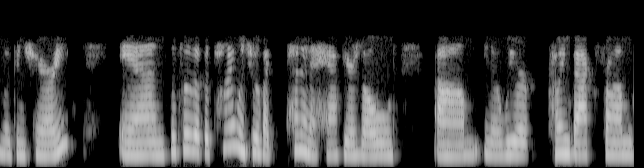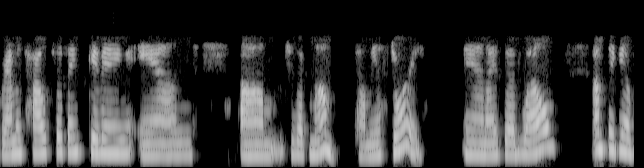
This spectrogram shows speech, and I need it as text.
Mookencherry. And this was at the time when she was like 10 and a half years old. Um, you know, we were coming back from grandma's house for Thanksgiving and, um, she's like, mom, tell me a story. And I said, well, I'm thinking of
